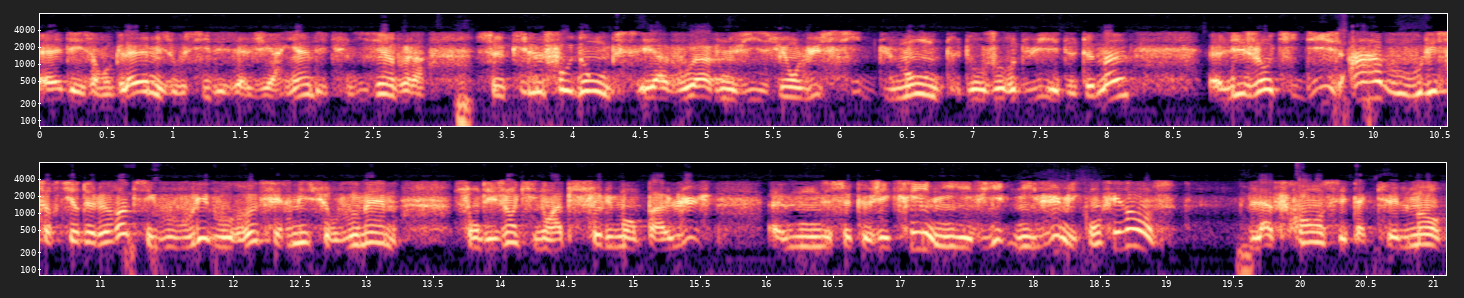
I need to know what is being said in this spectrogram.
euh, des Anglais, mais aussi des Algériens, des Tunisiens. Voilà. Ce qu'il faut donc, c'est avoir une vision lucide du monde d'aujourd'hui et de demain. Euh, les gens qui disent ah vous voulez sortir de l'Europe, c'est que vous voulez vous refermer sur vous-même, sont des gens qui n'ont absolument pas lu euh, ce que j'écris ni, ni vu mes conférences. La France est actuellement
